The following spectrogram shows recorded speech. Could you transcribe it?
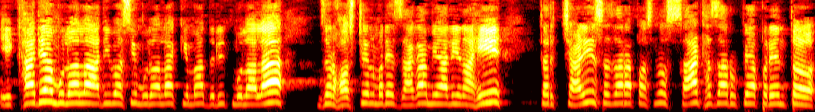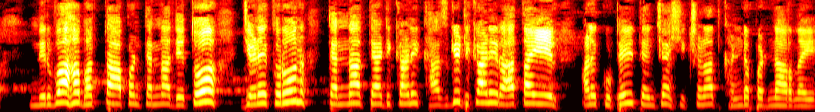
एखाद्या मुलाला आदिवासी मुलाला किंवा दलित मुलाला जर हॉस्टेलमध्ये जागा मिळाली नाही तर चाळीस हजारापासून साठ हजार रुपयापर्यंत निर्वाह भत्ता आपण त्यांना देतो जेणेकरून त्यांना त्या ठिकाणी खासगी ठिकाणी राहता येईल आणि कुठेही त्यांच्या शिक्षणात खंड पडणार नाही.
